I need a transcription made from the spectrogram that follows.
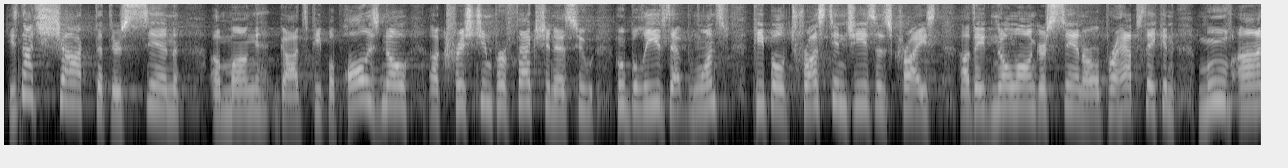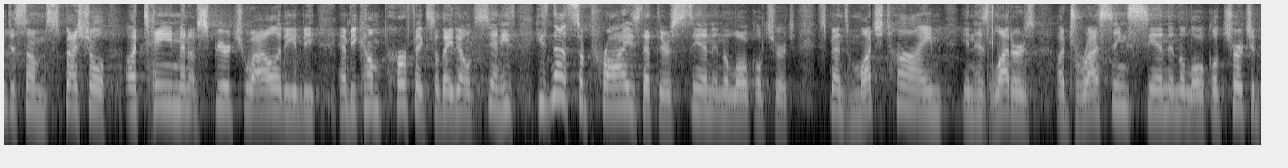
He's not shocked that there's sin among God's people. Paul is no Christian perfectionist who, who believes that once people trust in Jesus Christ, uh, they no longer sin, or, or perhaps they can move on to some special attainment of spirituality and, be, and become perfect so they don't sin. He's, he's not surprised that there's sin in the local church. He spends much time in his letters addressing sin in the local church and,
